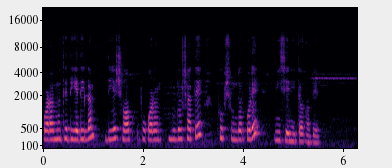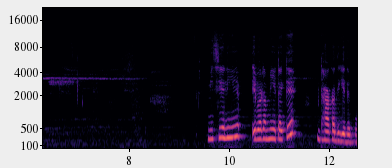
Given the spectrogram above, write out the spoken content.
কড়ার মধ্যে দিয়ে দিলাম। দিয়ে সব উপকরণগুলোর সাথে খুব সুন্দর করে মিশিয়ে নিতে হবে। মিশিয়ে নিয়ে এবার আমি এটাকে ঢাকা দিয়ে দেবো।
